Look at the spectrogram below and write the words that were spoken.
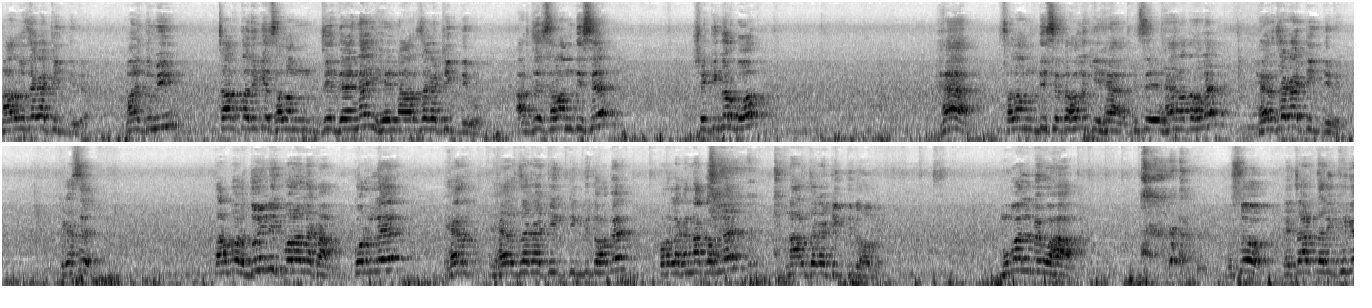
নার ওই জায়গায় ঠিক দিবে। মানে তুমি চার তারিখে সালাম যে দেয় নাই, হে নার জায়গায় ঠিক দিব। আর যে সালাম দিছে, সে কি করব? হ্যাঁ সালাম দিছে তাহলে কি? হ্যাঁ দিছে হ্যাঁ না তাহলে হ্যার জায়গায় ঠিক দিবে। ঠিক আছে? তারপর দৈনিক পড়ালেখা। করলে হের হের জায়গায় ঠিক ঠিক দিতে হবে, পড়ালেখা না করলে নার জায়গায় ঠিক দিতে হবে। মোবাইল ব্যবহার। বুঝছ? এই চার তারিখ থেকে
